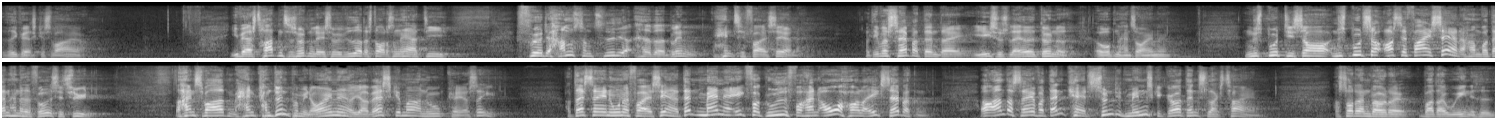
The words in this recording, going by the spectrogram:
Jeg ved ikke, hvad jeg skal svare jer. I vers 13-17 læser vi videre, der står der sådan her, at de førte ham, som tidligere havde været blind, hen til farisæerne. Og det var sabbat den dag, Jesus lavede dønnet og åbnede hans øjne. Nu spurgte, de så, nu spurgte så også farisæerne ham, hvordan han havde fået sit syn. Og han svarede dem, han kom dønd på mine øjne, og jeg vaskede mig, og nu kan jeg se. Og der sagde nogle af farisæerne, den mand er ikke for Gud, for han overholder ikke sabbaten. Og andre sagde, hvordan kan et syndigt menneske gøre den slags tegn? Og sådan var der, var der uenighed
